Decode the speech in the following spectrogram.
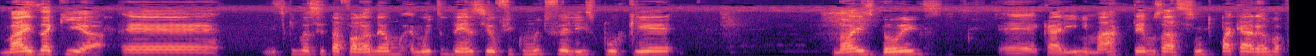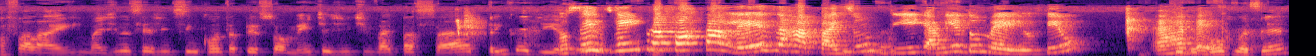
Mas aqui, ó, é... isso que você está falando é, é muito denso e eu fico muito feliz porque nós dois é, Karine e Marco, temos assunto pra caramba pra falar, hein? Imagina se a gente se encontra pessoalmente, a gente vai passar 30 dias. Vocês né? vêm pra Fortaleza, rapaz, um né? dia. A minha do meio, viu? É a Tudo bom com você?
